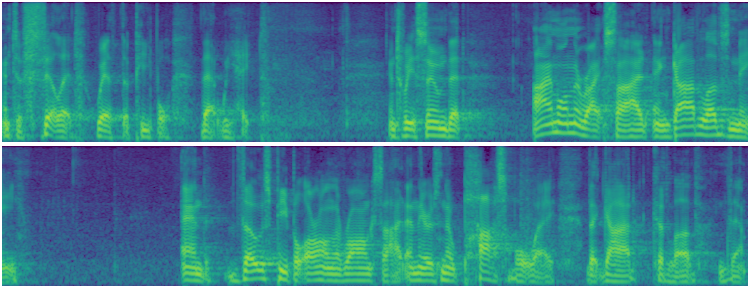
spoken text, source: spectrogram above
and to fill it with the people that we hate. And so we assume that I'm on the right side and God loves me, and those people are on the wrong side, and there is no possible way that God could love them.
